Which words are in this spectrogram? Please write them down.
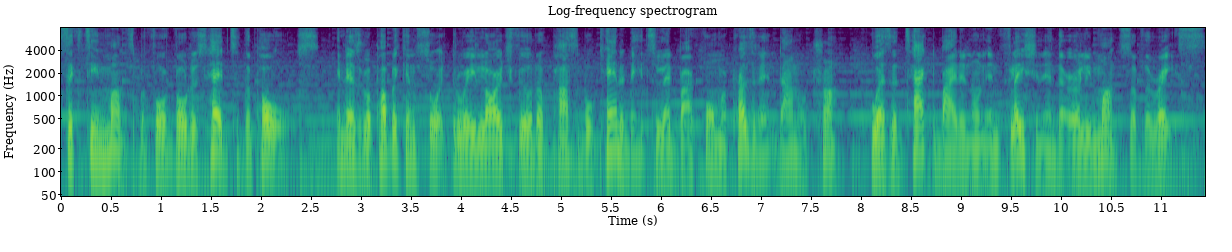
16 months before voters head to the polls, and as Republicans sort through a large field of possible candidates led by former President Donald Trump, who has attacked Biden on inflation in the early months of the race.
